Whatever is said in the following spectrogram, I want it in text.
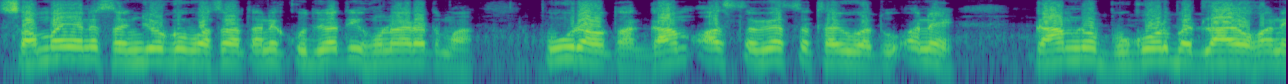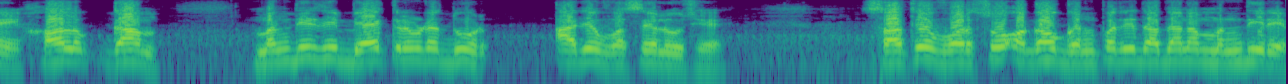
સમય અને સંજોગો વસાત અને કુદરતી હોનારતમાં પૂર આવતા ગામ અસ્તવ્યસ્ત થયું હતું અને ગામનો ભૂગોળ બદલાયો અને હાલ ગામ મંદિરથી બે કિલોમીટર દૂર આજે વસેલું છે. સાથે વર્ષો અગાઉ ગણપતિ દાદાના મંદિરે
